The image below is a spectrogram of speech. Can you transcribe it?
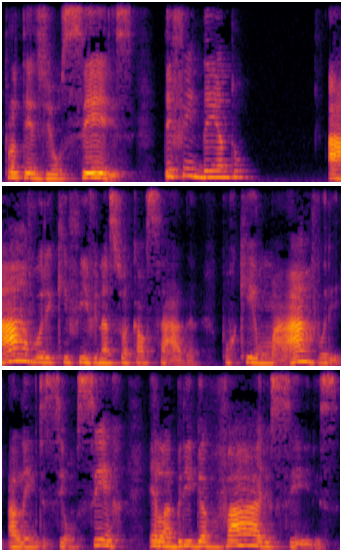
proteger os seres defendendo a árvore que vive na sua calçada, porque uma árvore, além de ser um ser, ela abriga vários seres.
